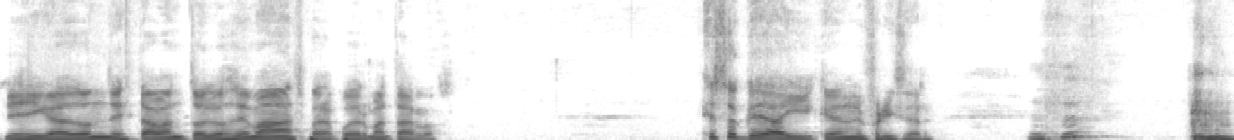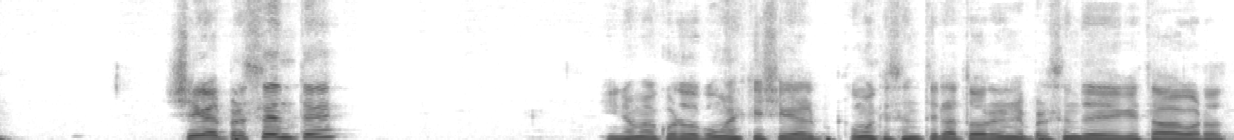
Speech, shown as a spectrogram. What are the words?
le diga dónde estaban todos los demás para poder matarlos. Eso queda ahí, queda en el freezer. Llega el presente. Y no me acuerdo cómo es que llega, el- cómo es que se entera Thor en el presente de que estaba gordo.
